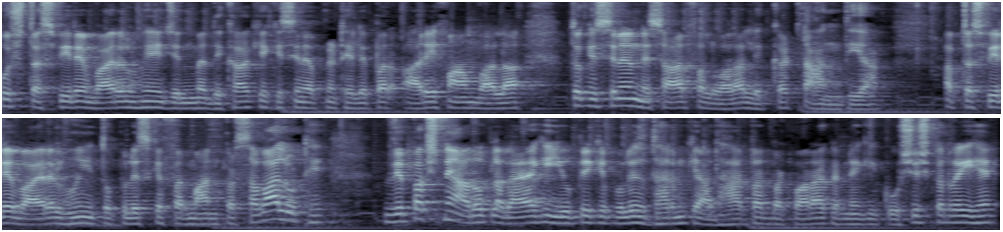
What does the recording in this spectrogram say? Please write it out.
कुछ तस्वीरें वायरल हुई जिनमें दिखा कि किसी ने अपने ठेले पर आरे फार्म वाला तो किसी ने निसार फल वाला लिखकर टांग दिया। अब तस्वीरें वायरल हुई तो पुलिस के फरमान पर सवाल उठे। विपक्ष ने आरोप लगाया कि यूपी की पुलिस धर्म के आधार पर बंटवारा करने की कोशिश कर रही है।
